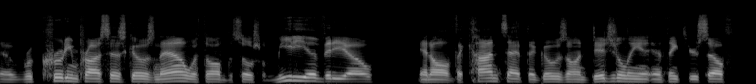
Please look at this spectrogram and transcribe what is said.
uh, recruiting process goes now with all the social media video and all the content that goes on digitally and, and, think to yourself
